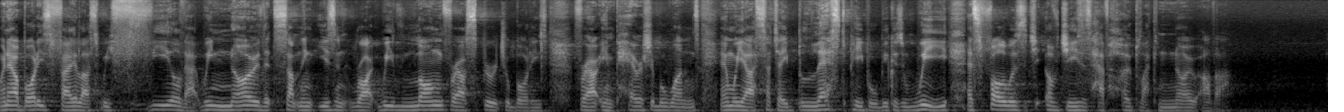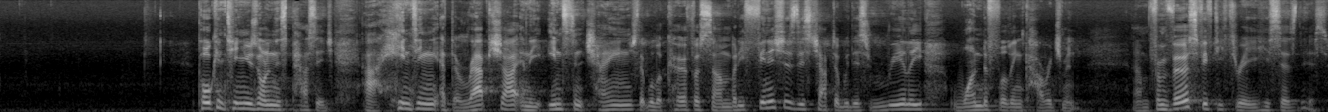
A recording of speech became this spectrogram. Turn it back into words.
When our bodies fail us, we feel that. We know that something isn't right. We long for our spiritual bodies, for our imperishable ones. And we are such a blessed people because we, as followers of Jesus, have hope like no other. Paul continues on in this passage, uh, hinting at the rapture and the instant change that will occur for some, but he finishes this chapter with this really wonderful encouragement. Um, from verse 53, he says this.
